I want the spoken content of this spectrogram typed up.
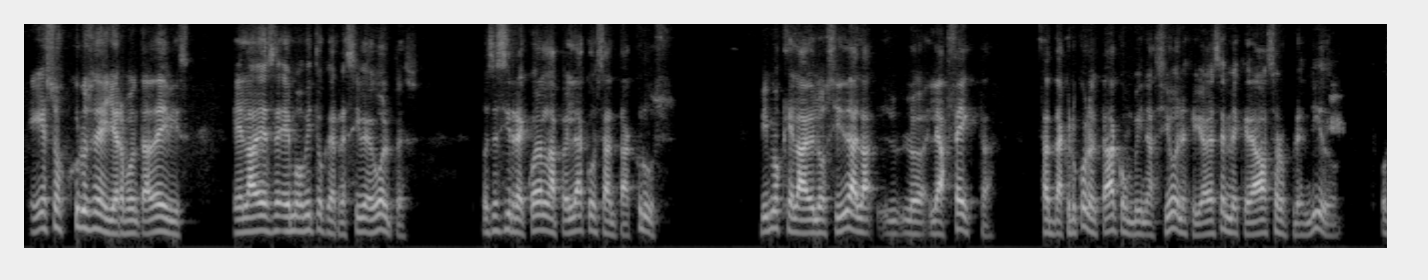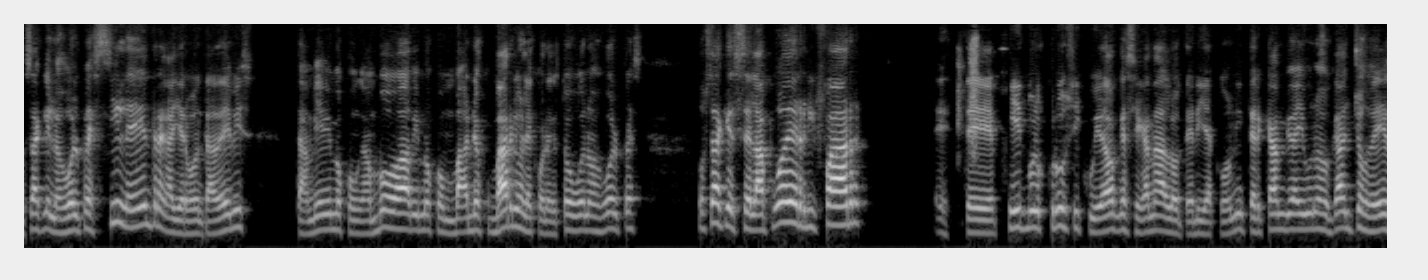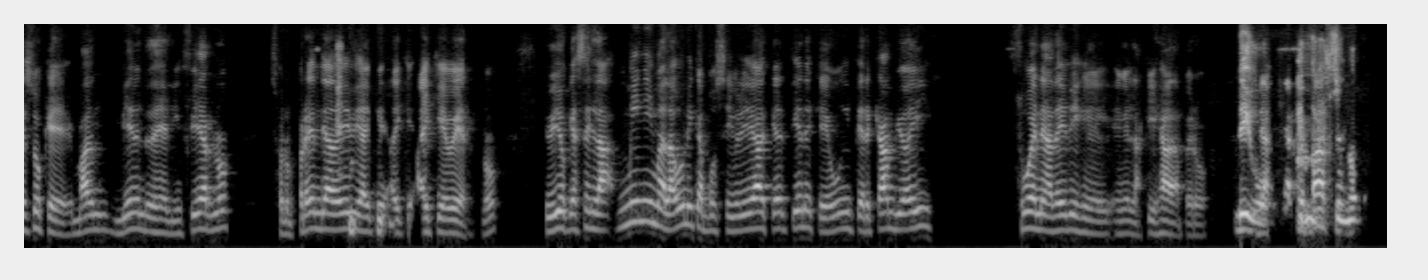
en esos cruces de Yerbonta Davis, él a veces hemos visto que recibe golpes. No sé si recuerdan la pelea con Santa Cruz. Vimos que la velocidad le afecta. Santa Cruz conectaba combinaciones que yo a veces me quedaba sorprendido. O sea que los golpes sí le entran a Yerbonta Davis. También vimos con Gamboa, vimos con varios barrios, le conectó buenos golpes. O sea que se la puede rifar este, Pitbull Cruz y cuidado que se gana la lotería. Con un intercambio hay unos ganchos de eso que van, vienen desde el infierno sorprende a David, hay que, hay que, hay que ver, ¿no? Yo digo que esa es la mínima, la única posibilidad que él tiene que un intercambio ahí suene a David en, la quijada, pero digo, si,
